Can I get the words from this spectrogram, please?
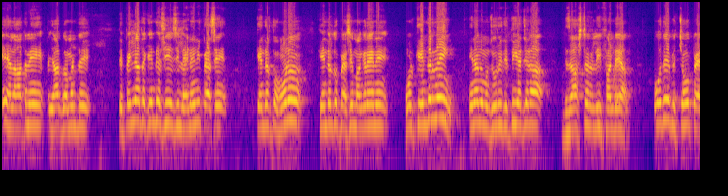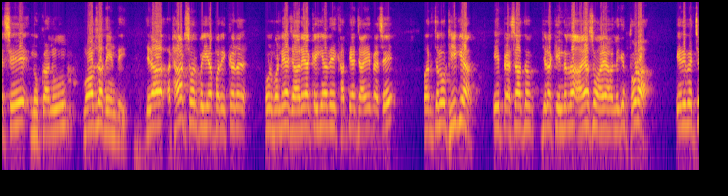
ਇਹ ਹਾਲਾਤ ਨੇ ਪੰਜਾਬ ਗਵਰਨਮੈਂਟ ਦੇ। ਤੇ ਪਹਿਲਾਂ ਤਾਂ ਕਹਿੰਦੇ ਸੀ ਅਸੀਂ ਲੈਣੇ ਨਹੀਂ ਪੈਸੇ। ਕੇਂਦਰ ਤੋਂ ਹੁਣ, ਕੇਂਦਰ ਤੋਂ ਪੈਸੇ ਮੰਗ ਰਹੇ ਨੇ। ਹੁਣ ਕੇਂਦਰ ਨੇ ਇਹਨਾਂ ਨੂੰ ਮਨਜ਼ੂਰੀ ਦਿੱਤੀ ਆ ਜਿਹੜਾ ਡਿਜ਼ਾਸਟਰ ਰਿਲੀਫ ਫੰਡ ਆ। ਉਹਦੇ ਵਿੱਚੋਂ ਪੈਸੇ ਲੋਕਾਂ ਨੂੰ ਮੁਆਵਜ਼ਾ ਦੇਣ ਦੀ। ਜਿਹੜਾ 6800 ਰੁਪਈਆ ਪਰ ਏਕੜ ਹੁਣ ਵੰਡਿਆ ਜਾ ਰਿਹਾ, ਕਈਆਂ ਦੇ ਖਾਤਿਆਂ 'ਚ ਆਏ ਪੈਸੇ, ਪਰ ਚਲੋ ਠੀਕ ਆ, ਇਹ ਪੈਸਾ ਤਾਂ ਜਿਹੜਾ ਕੇਂਦਰ ਦਾ ਆਇਆ ਸੋ ਆਇਆ, ਲੇਕਿਨ ਥੋੜਾ ਇਹਦੇ ਵਿੱਚ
